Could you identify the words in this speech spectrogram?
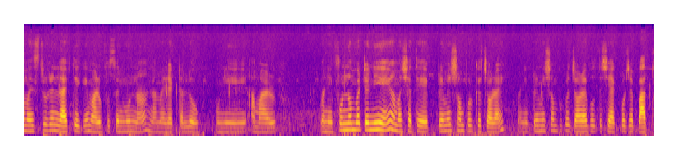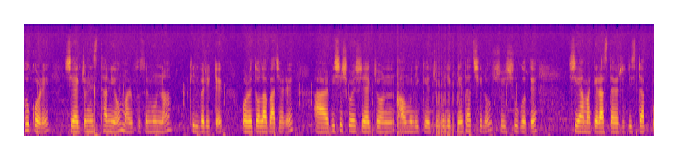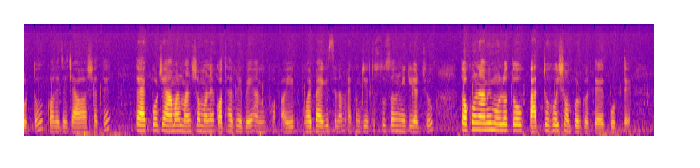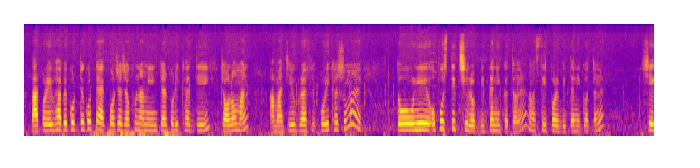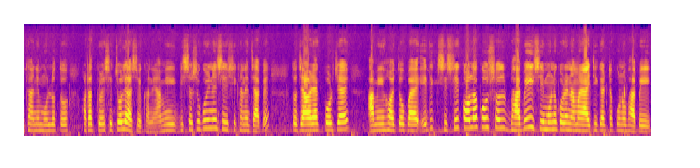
আমার স্টুডেন্ট লাইফ থেকে মারুফ হোসেন মুন্না নামের একটা লোক, উনি আমার মানে ফোন নম্বরটা নিয়ে আমার সাথে প্রেমের সম্পর্কে চড়ায়। মানে প্রেমের সম্পর্কে জড়ায় বলতে সে এক পর্যায়ে বাধ্য করে সে একজন স্থানীয় মারুফ হোসেন মুন্না, খিলবাড়ি টেক পরেতলা বাজারে। আর বিশেষ করে সে একজন আওয়ামী লীগের যুবলীগ নেতা ছিল, সেই সুগতে সে আমাকে রাস্তাঘাটে ডিস্টার্ব করতো কলেজে যাওয়ার সাথে। তো এক পর্যায়ে আমার মান সম্মানের কথা ভেবে আমি ভয়- পেয়ে গেছিলাম। এখন যেহেতু সোশ্যাল মিডিয়ার যুগ, তখন আমি মূলত বাধ্য হই সম্পর্কতে করতে। তারপর এইভাবে করতে করতে এক পর্যায়ে যখন আমি ইন্টার পরীক্ষা দিই চলমান আমার জিওগ্রাফি পরীক্ষার সময়, তো উনি উপস্থিত ছিল বিদ্যানিকেতনে, আমার সিট পড়ে বিদ্যানিকেতনে। সেখানে মূলত হঠাৎ করে সে চলে আসে ওখানে। আমি বিশ্বাসও করি না সে সেখানে যাবে। তো যাওয়ার এক পর্যায়ে আমি হয়তো বা এদিক সে- কলা কৌশল ভাবেই সে মনে করেন আমার আইটি কার্ডটা কোনোভাবে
